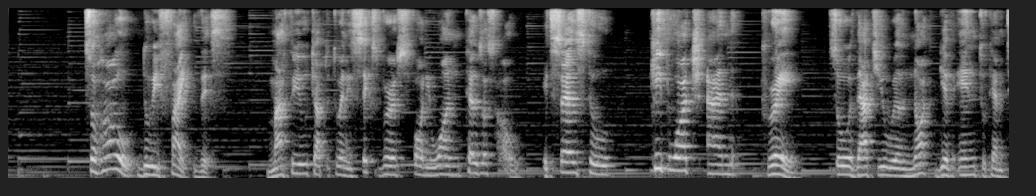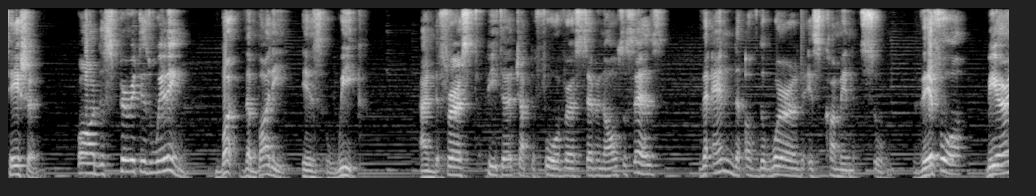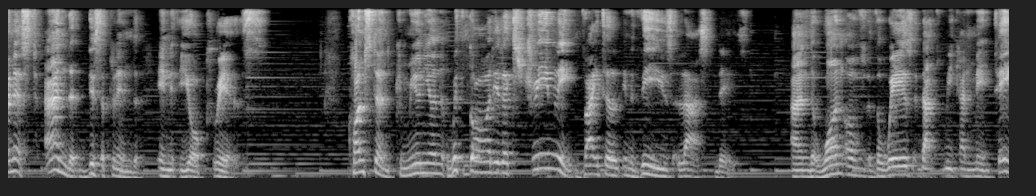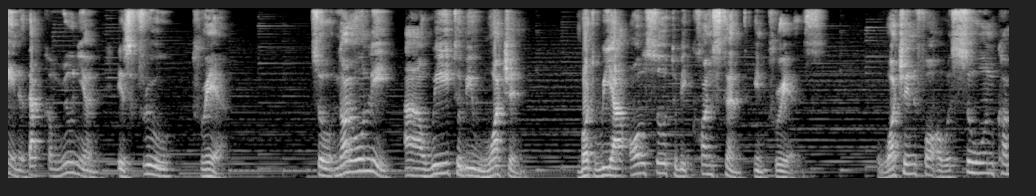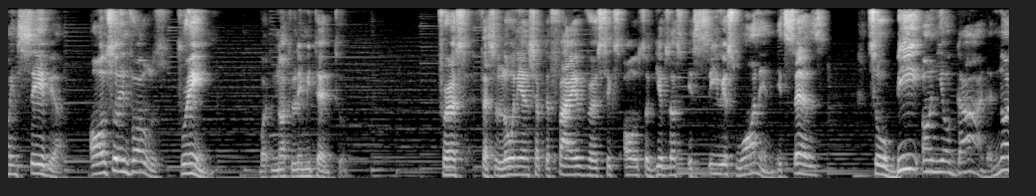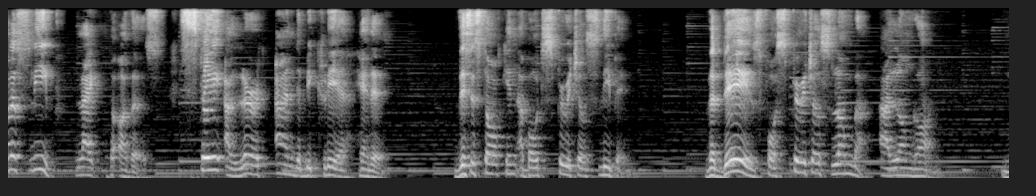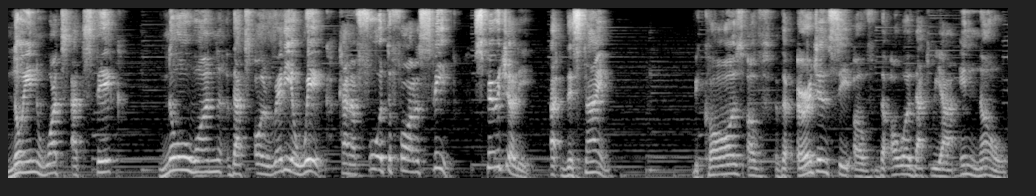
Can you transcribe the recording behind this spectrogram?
So, how do we fight this? Matthew chapter 26, verse 41 tells us how. It says to keep watch and pray so that you will not give in to temptation. For the spirit is willing, but the body is weak. And the first Peter chapter 4 verse 7 also says, the end of the world is coming soon. Therefore, be earnest and disciplined in your prayers. Constant communion with God is extremely vital in these last days. And one of the ways that we can maintain that communion is through prayer. So, not only are we to be watching, but we are also to be constant in prayers. Watching for our soon coming Savior also involves praying, but not limited to. First Thessalonians chapter 5 verse 6 also gives us a serious warning. It says, So be on your guard, not asleep like the others. Stay alert and be clear headed. This is talking about spiritual sleeping. The days for spiritual slumber are long gone. Knowing what's at stake, no one that's already awake can afford to fall asleep spiritually at this time. Because of the urgency of the hour that we are in now,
